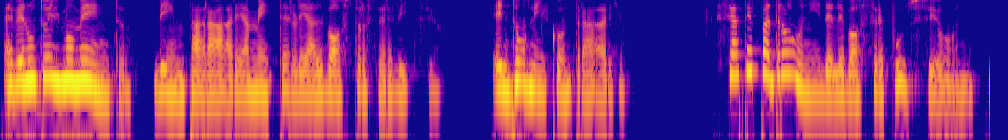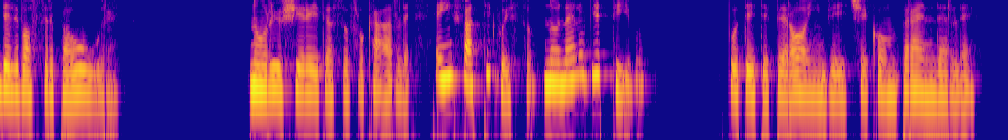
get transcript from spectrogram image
È venuto il momento di imparare a metterle al vostro servizio, e non il contrario. Siate padroni delle vostre pulsioni, delle vostre paure. Non riuscirete a soffocarle e infatti questo non è l'obiettivo. Potete però invece comprenderle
